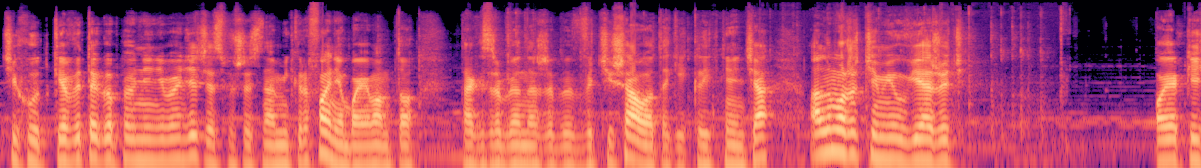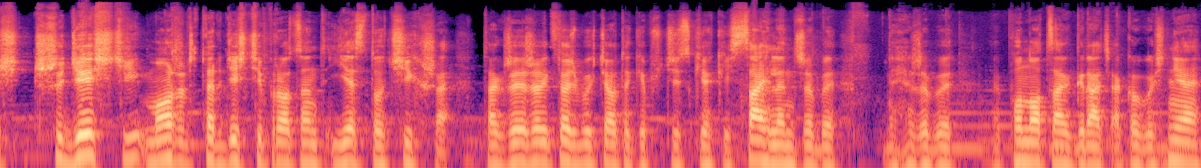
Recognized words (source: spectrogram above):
cichutkie. Wy tego pewnie nie będziecie słyszeć na mikrofonie, bo ja mam to tak zrobione, żeby wyciszało takie kliknięcia, ale możecie mi uwierzyć, o jakieś 30, może 40% jest to cichsze. Także jeżeli ktoś by chciał takie przyciski, jakieś silent, żeby, żeby po nocach grać, a kogoś nie,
